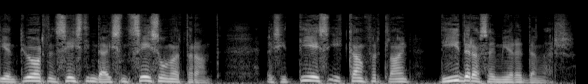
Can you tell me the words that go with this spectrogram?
teen R216600 is die TSI Comfortline dierder as sy mededingers.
